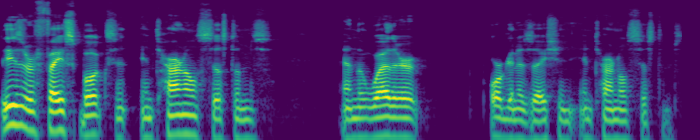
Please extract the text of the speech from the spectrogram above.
These are Facebook's internal systems and the weather organization internal systems.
